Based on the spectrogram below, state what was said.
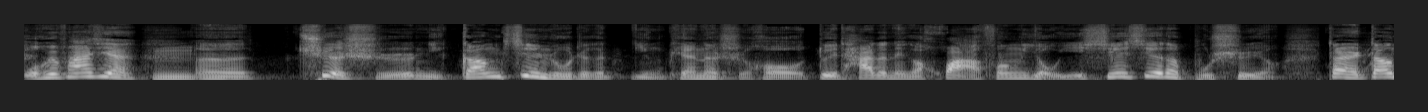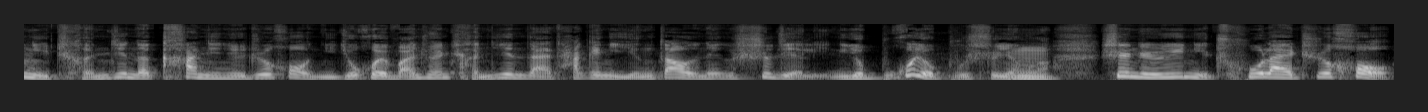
我会发现，嗯。呃，确实，你刚进入这个影片的时候，对他的那个画风有一些些的不适应。但是当你沉浸的看进去之后，你就会完全沉浸在他给你营造的那个世界里，你就不会有不适应了。嗯甚至于你出来之后，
